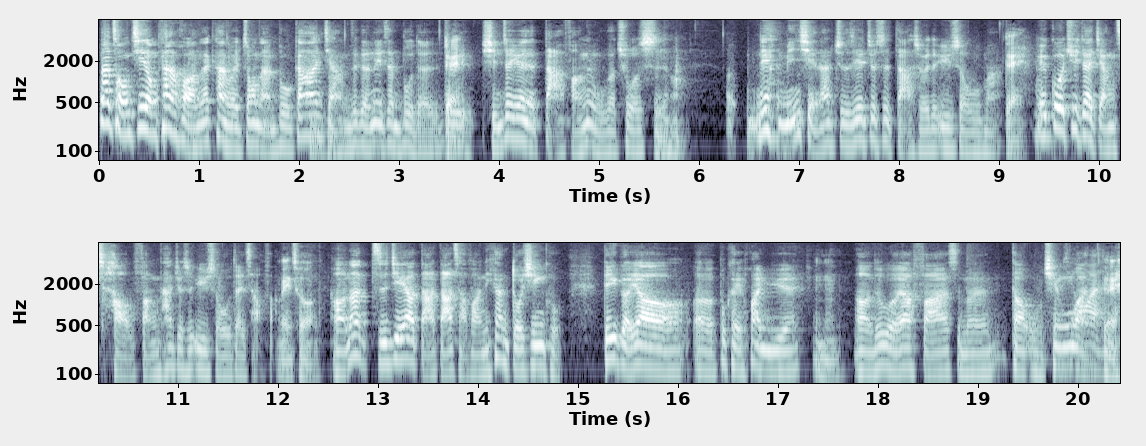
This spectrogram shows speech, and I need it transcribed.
那从基隆看回，我们再看回中南部。刚刚讲这个内政部的，对行政院的打房那五个措施哈，你很明显它直接就是打所谓的预售屋嘛。对，因为过去在讲炒房，它就是预售屋在炒房。没错。好，那直接要打打炒房，你看多辛苦。第一个要呃不可以换约，嗯啊，如果要罚什么到五千万，对，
